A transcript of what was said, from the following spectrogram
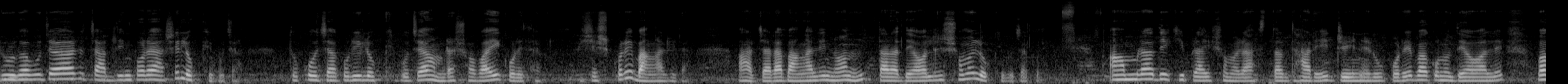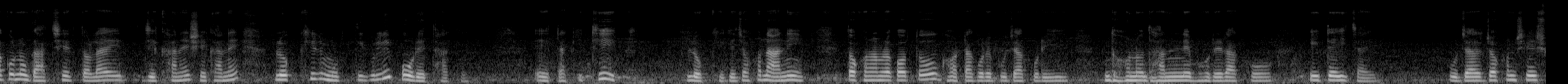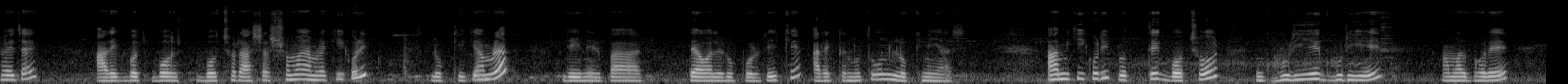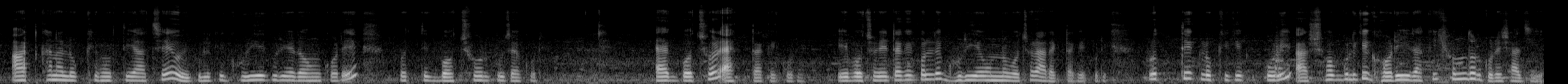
দুর্গাপূজার চার দিন পরে আসে লক্ষ্মী পূজা। তো কোজাগরি লক্ষ্মী পূজা আমরা সবাই করে থাকি, বিশেষ করে বাঙালিরা। আর যারা বাঙালি নন, তারা দেওয়ালের সময় লক্ষ্মী পূজা করে। আমরা দেখি প্রায় সময় রাস্তার ধারে, ড্রেনের উপরে বা কোনো দেওয়ালে বা কোনো গাছের তলায় যেখানে সেখানে লক্ষ্মীর মূর্তিগুলি পড়ে থাকে। এটা কি ঠিক? লক্ষ্মীকে যখন আনি, তখন আমরা কত ঘটা করে পূজা করি ধন ধান্যে ভরে রাখো, এটাই চাই। পূজা যখন শেষ হয়ে যায়, আরেক বছর আসার সময় আমরা কি করি? লক্ষ্মীকে আমরা ড্রেনের পার দেওয়ালের উপর রেখে আরেকটা নতুন লক্ষ্মী নিয়ে আসি। আমি কি করি? প্রত্যেক বছর ঘুরিয়ে ঘুরিয়ে আমার ঘরে আটখানা লক্ষ্মী মূর্তি আছে, ওইগুলিকে ঘুরিয়ে ঘুরিয়ে রং করে প্রত্যেক বছর পূজা করি। এক বছর একটাকে করি। এবছর এটাকে করলে ঘুরিয়ে অন্য বছর আরেকটাকে করি। প্রত্যেক লক্ষ্মীকে করি আর সবগুলিকে ঘরেই রাখি, সুন্দর করে সাজিয়ে।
